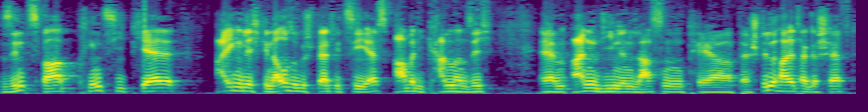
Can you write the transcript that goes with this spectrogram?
sind zwar prinzipiell eigentlich genauso gesperrt wie CEFs, aber die kann man sich ähm, andienen lassen per, per Stillhaltergeschäft.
